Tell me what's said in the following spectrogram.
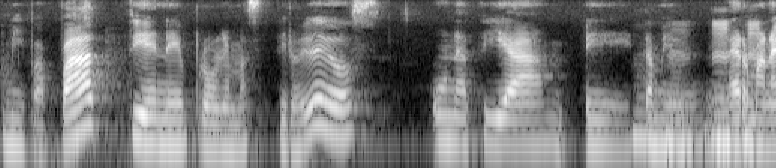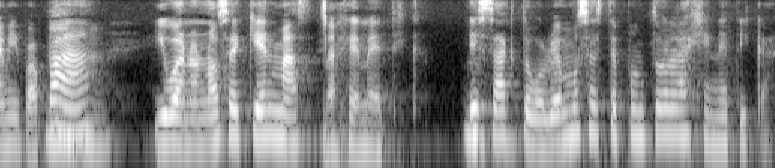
mi papá tiene problemas tiroideos, una tía, eh, también una hermana de mi papá, y bueno, no sé quién más. La genética. Exacto, volvemos a este punto de la genética.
